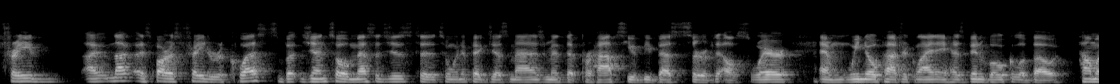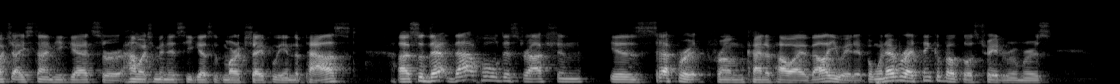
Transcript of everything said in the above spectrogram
trade I, not as far as trade requests, but gentle messages to, to Winnipeg Jets management that perhaps he would be best served elsewhere. And we know Patrik Laine has been vocal about how much ice time he gets or how much minutes he gets with Mark Scheifele in the past. Uh, so that that whole distraction is separate from kind of how I evaluate it. But whenever I think about those trade rumors,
